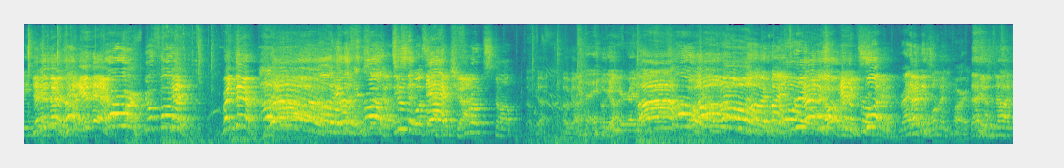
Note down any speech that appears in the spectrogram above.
go! Still. Get in there! Get in there! Forward. Go forward. Get right there! Oh, Oh! yeah, At throat. least it wasn't a neck. headshot. Throat stomp. Oh god! Oh god! Yeah, Oh god! you're ready. Ah! Oh! Oh, it might- That is inappropriate. Right That in is the woman part. that is not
